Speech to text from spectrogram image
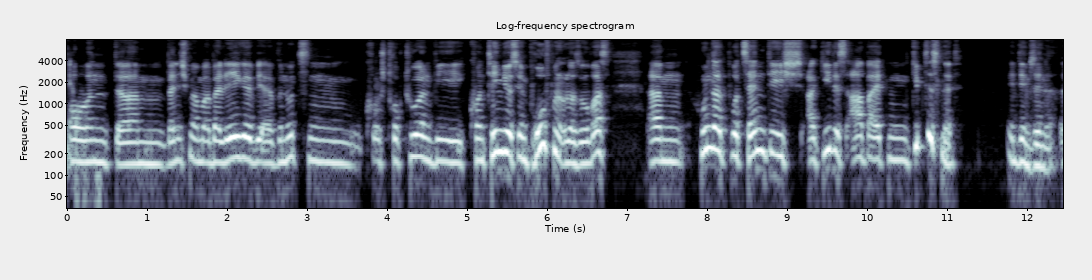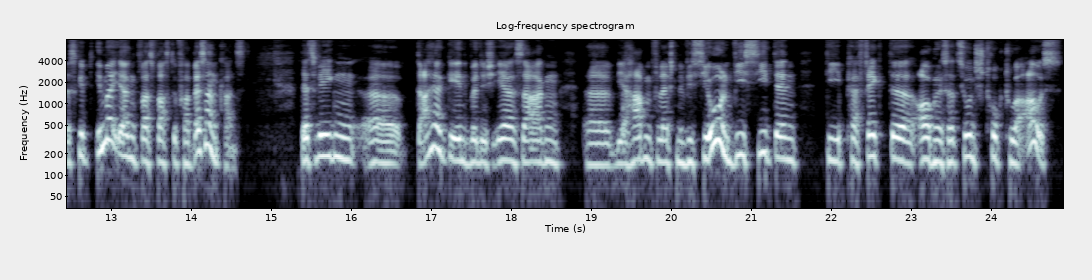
Ja. Und ähm, wenn ich mir mal überlege, wir benutzen Strukturen wie Continuous Improvement oder sowas, ähm, hundertprozentig agiles Arbeiten gibt es nicht in dem Sinne. Es gibt immer irgendwas, was du verbessern kannst. Deswegen äh, dahergehend würde ich eher sagen, äh, wir haben vielleicht eine Vision, wie sieht denn die perfekte Organisationsstruktur aus?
